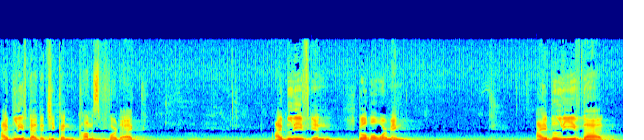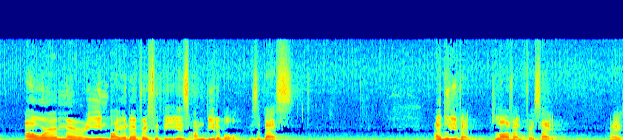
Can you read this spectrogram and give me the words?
I believe that the chicken comes before the egg. I believe in global warming. I believe that our marine biodiversity is unbeatable, is the best. I believe that love at first sight, right?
